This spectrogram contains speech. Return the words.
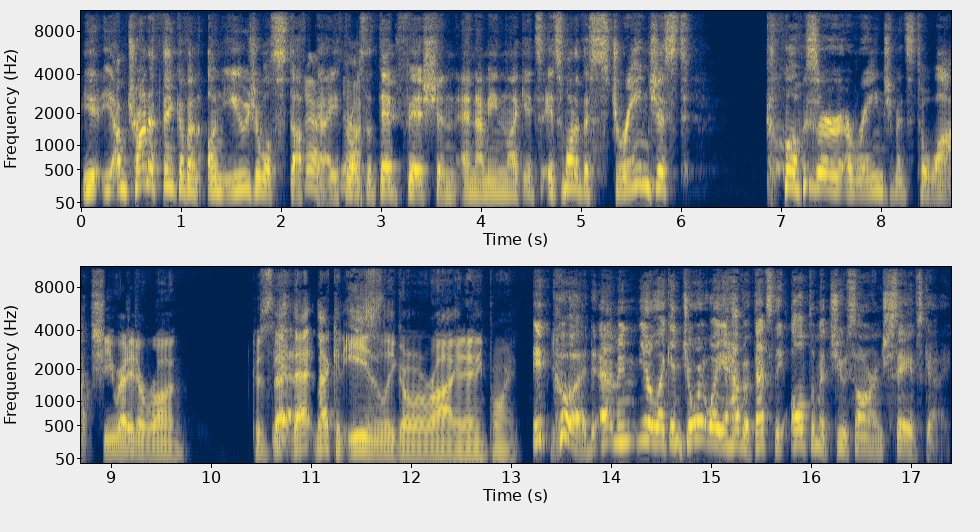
You, I'm trying to think of an unusual stuff yeah, guy. He throws yeah. the dead fish, and and I mean, like it's it's one of the strangest closer arrangements to watch. Be ready to run because that, yeah. that that could easily go awry at any point. It yeah. could. I mean, you know, like enjoy it while you have it. That's the ultimate juice orange saves guy.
